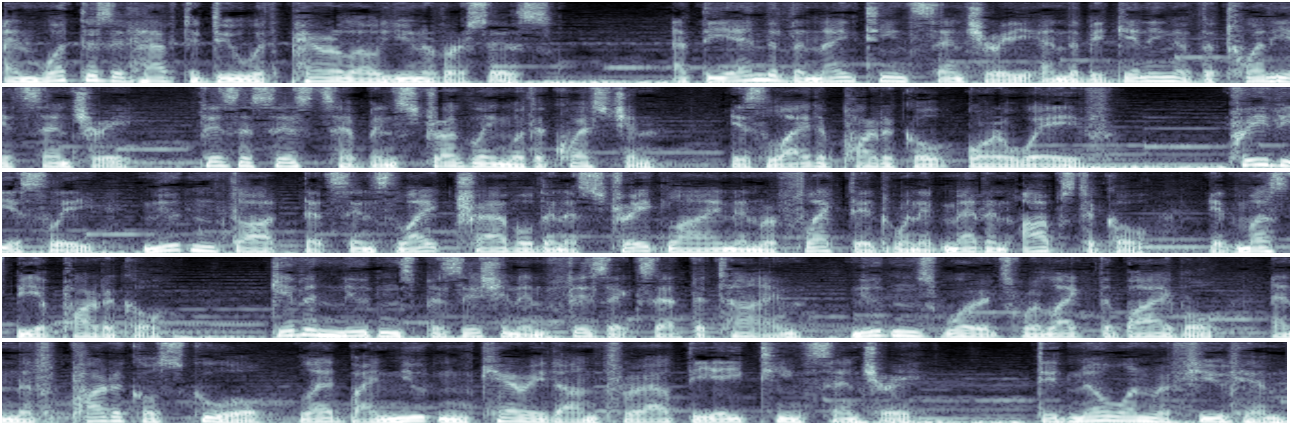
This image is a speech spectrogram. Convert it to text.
And what does it have to do with parallel universes? At the end of the 19th century and the beginning of the 20th century, physicists have been struggling with a question, is light a particle or a wave? Previously, Newton thought that since light traveled in a straight line and reflected when it met an obstacle, it must be a particle. Given Newton's position in physics at the time, Newton's words were like the Bible, and the particle school, led by Newton carried on throughout the 18th century. Did no one refute him?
